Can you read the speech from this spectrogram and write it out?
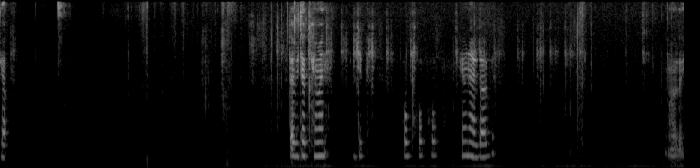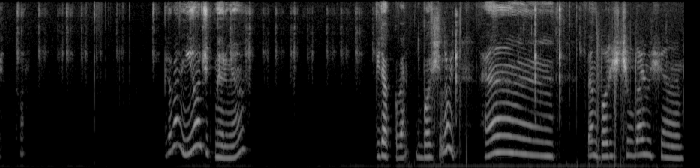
Ya. Hatta bir dakika hemen gidip hop hop hop. Ev nerede abi? Orada. Tamam. Bir de ben niye acıkmıyorum ya? Bir dakika ben barışçıl mıyım? He. Ben barışçıldaymışım.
